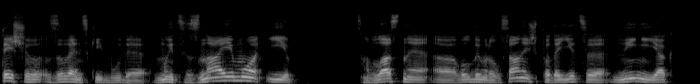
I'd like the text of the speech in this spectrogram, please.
Те, що Зеленський буде, ми це знаємо. І, власне, е, Володимир Олександрович подає це нині як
